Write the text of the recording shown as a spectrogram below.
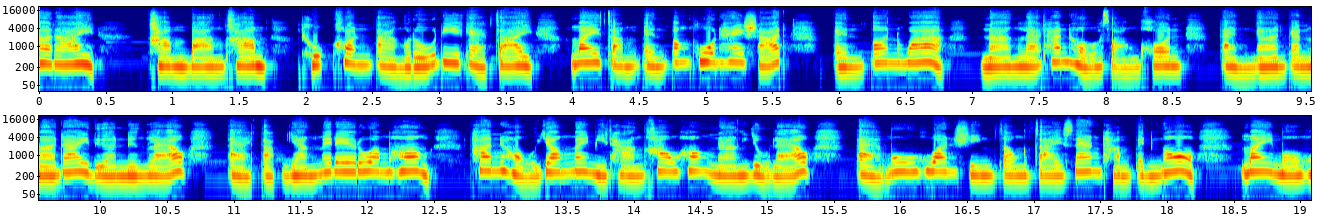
อะไร คำบางคำทุกคนต่างรู้ดีแก่ใจ ไม่จำเป็นต้องพูดให้ชัด เป็นต้นว่า นางและท่านโหสองคน แต่งงานกันมาได้เดือนหนึ่งแล้ว แต่กลับยังไม่ได้ร่วมห้อง ท่านโหย่อมไม่มีทางเข้าห้องนางอยู่แล้ว แต่มู่ห้วนชิงจงใจแซงทำเป็นโง่ ไม่โมโห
